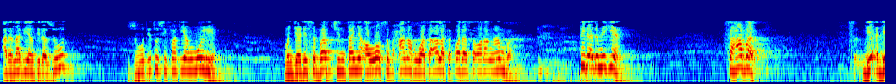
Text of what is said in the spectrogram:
Ada nabi yang tidak zuhud? Zuhud itu sifat yang mulia. Menjadi sebab cintanya Allah subhanahu wa ta'ala kepada seorang hamba. Tidak demikian. Sahabat. Di, di,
